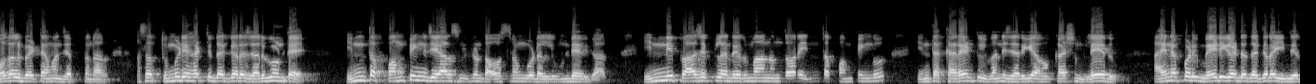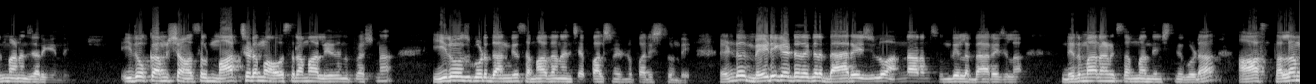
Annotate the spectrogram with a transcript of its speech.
మొదలు పెట్టామని చెప్తున్నారు. అసలు తుమ్మిడిహట్టి దగ్గర జరుగుంటే ఇంత పంపింగ్ చేయాల్సినటువంటి అవసరం కూడా ఉండేది కాదు. ఇన్ని ప్రాజెక్టుల నిర్మాణం ద్వారా ఇంత పంపింగ్ ఇంత కరెంటు ఇవన్నీ జరిగే అవకాశం లేదు. అయినప్పటికీ మేడిగడ్డ దగ్గర ఈ నిర్మాణం జరిగింది. ఇదొక అంశం. అసలు మార్చడం అవసరమా లేదనే ప్రశ్న. ఈ రోజు కూడా దాని మీద సమాధానం చెప్పాల్సినటువంటి పరిస్థితి ఉంది. రెండో మేడిగడ్డ దగ్గర బ్యారేజ్లు అన్నారం సుందిల్ల బ్యారేజ్ల నిర్మాణానికి సంబంధించింది కూడా ఆ స్థలం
